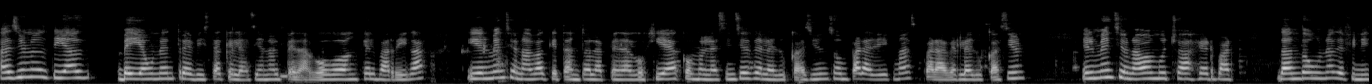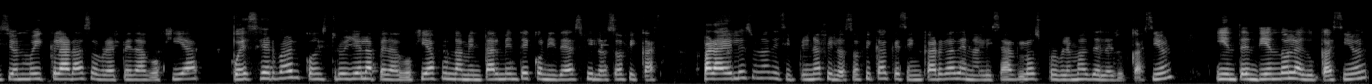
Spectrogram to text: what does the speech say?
Hace unos días veía una entrevista que le hacían al pedagogo Ángel Barriga y él mencionaba que tanto la pedagogía como las ciencias de la educación son paradigmas para ver la educación. Él mencionaba mucho a Herbart, dando una definición muy clara sobre pedagogía, pues Herbart construye la pedagogía fundamentalmente con ideas filosóficas. Para él es una disciplina filosófica que se encarga de analizar los problemas de la educación y entendiendo la educación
